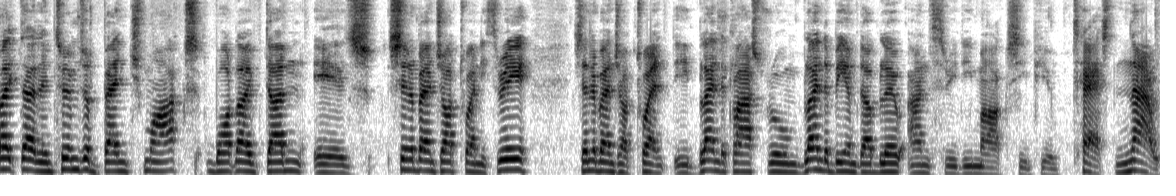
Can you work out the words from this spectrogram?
Right then, in terms of benchmarks, what I've done is Cinebench R23, Cinebench R20, Blender Classroom, Blender BMW and 3D Mark CPU test. Now,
